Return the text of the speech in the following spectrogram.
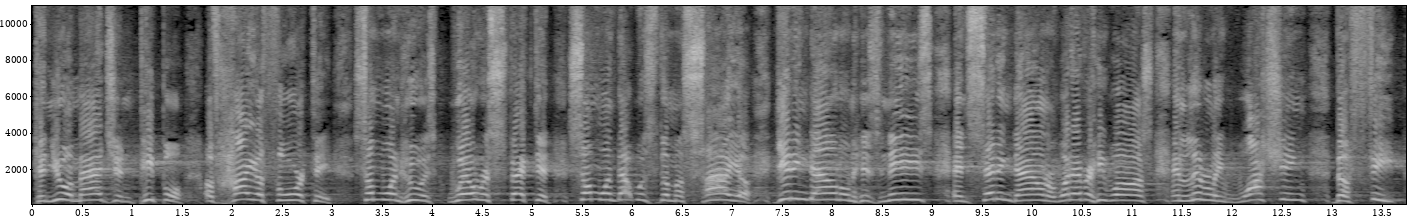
Can you imagine people of high authority, someone who is well respected, someone that was the Messiah, getting down on his knees and sitting down or whatever he was and literally washing the feet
